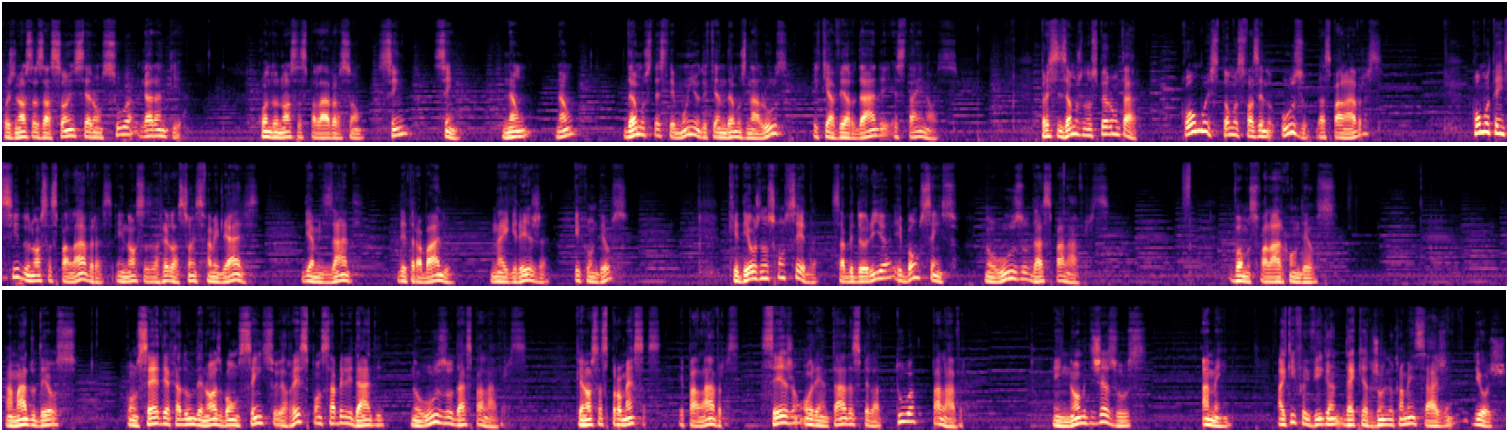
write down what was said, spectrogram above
pois nossas ações serão sua garantia. Quando nossas palavras são sim, sim, não, não, damos testemunho de que andamos na luz e que a verdade está em nós. Precisamos nos perguntar: como estamos fazendo uso das palavras? Como têm sido nossas palavras em nossas relações familiares, de amizade, de trabalho, na igreja e com Deus? Que Deus nos conceda sabedoria e bom senso no uso das palavras. Vamos falar com Deus. Amado Deus, concede a cada um de nós bom senso e responsabilidade no uso das palavras. Que nossas promessas e palavras sejam orientadas pela tua palavra. Em nome de Jesus. Amém. Aqui foi Vigan Decker Júnior com a mensagem de hoje.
